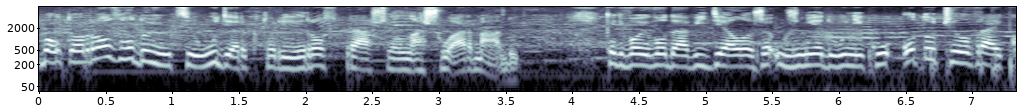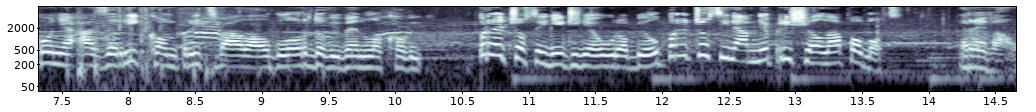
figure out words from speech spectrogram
Bol to rozhodujúci úder, ktorý rozprášil našu armádu. Keď vojvoda videl, že už nie úniku, otočil vraj konia a s rikom pricválal k lordovi Venlokovi. Prečo si nič neurobil? Prečo si nám neprišiel na pomoc? Reval.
